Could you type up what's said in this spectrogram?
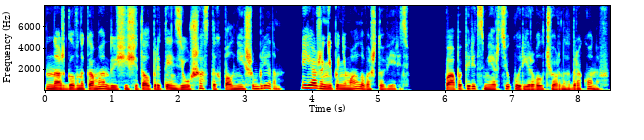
Наш главнокомандующий считал претензии ушастых полнейшим бредом. Я же не понимала, во что верить. Папа перед смертью курировал черных драконов.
